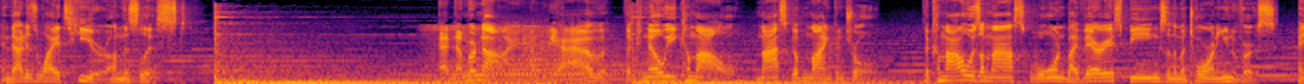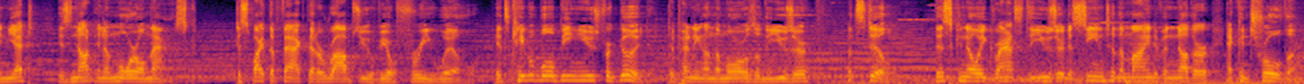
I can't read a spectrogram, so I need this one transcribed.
and that is why it's here on this list. At number 9, we have the Kanohi Komau, Mask of Mind Control. The Komau is a mask worn by various beings in the Matoran universe, and yet is not an immoral mask, despite the fact that it robs you of your free will. It's capable of being used for good, depending on the morals of the user, but still, this Kanohi grants the user to see into the mind of another and control them.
